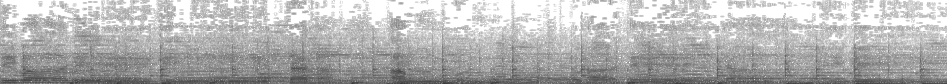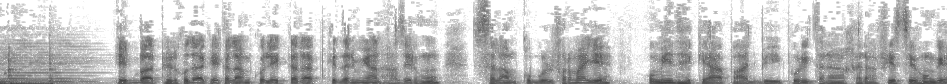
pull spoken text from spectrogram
دیوانے کی طرح ہم ایک بار پھر خدا کے کلام کو لے کر آپ کے درمیان حاضر ہوں۔ سلام قبول فرمائیے۔ امید ہے کہ آپ آج بھی پوری طرح خرافیت سے ہوں گے۔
